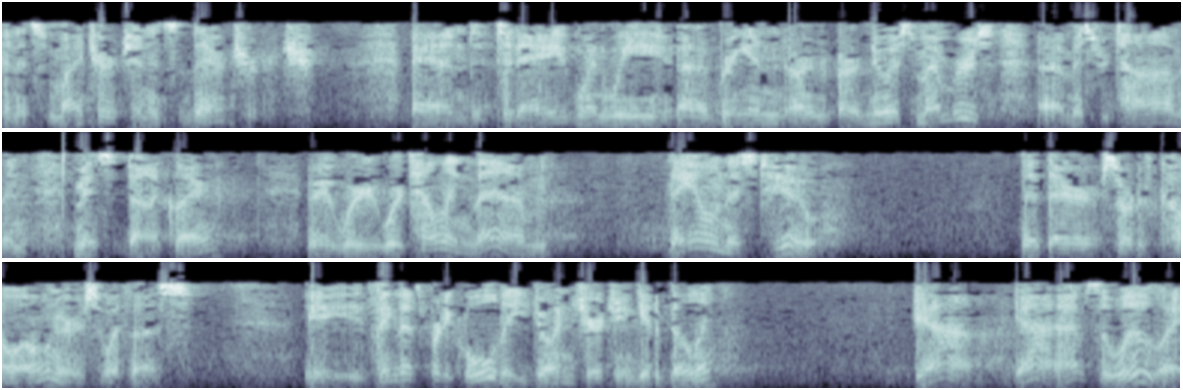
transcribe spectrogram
and it's my church, and it's their church. And today, when we uh, bring in our, our newest members, uh, Mr. Tom and Miss Donna Claire, we're, we're telling them they own this too. That they're sort of co-owners with us. You think that's pretty cool that you join the church and get a building? Yeah, yeah, absolutely.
